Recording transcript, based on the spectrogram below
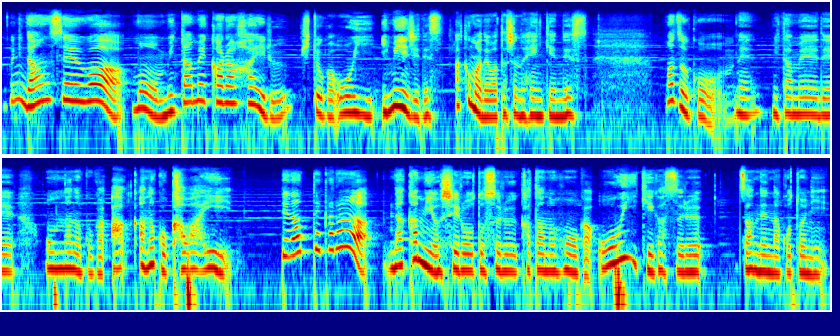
逆に男性はもう見た目から入る人が多いイメージです。あくまで私の偏見です。まずこうね、見た目で女の子が、あ、あの子可愛いってなってから中身を知ろうとする方の方が多い気がする。残念なことに。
